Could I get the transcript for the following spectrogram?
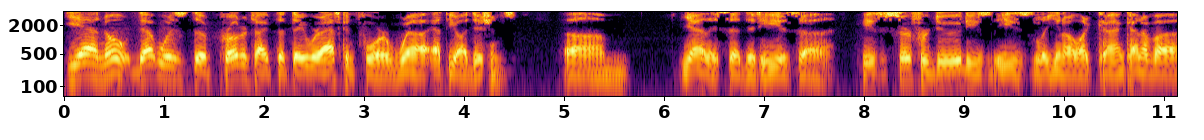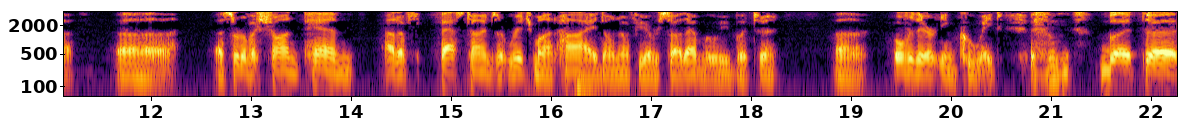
Yeah, no, that was the prototype that they were asking for uh, at the auditions. Um, yeah, they said that he is, uh, he's a surfer dude. He's, he's, you know, like kind, kind of a, uh, a sort of a Sean Penn out of Fast Times at Ridgemont High. I don't know if you ever saw that movie, but, uh, uh, over there in Kuwait. but, uh,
